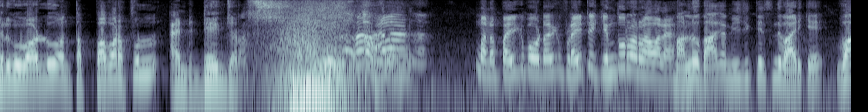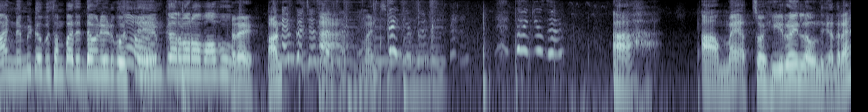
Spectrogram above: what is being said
తెలుగు వాళ్ళు అంత పవర్ఫుల్ అండ్ డేంజరస్ మనం పైకి పోవడానికి ఫ్లైట్ కింద దూరం రావాలా. మనలో బాగా మ్యూజిక్ తెలిసింది వాడికే. వాడిని నమ్మి డబ్బు సంపాదిద్దామని ఇక్కడికి వస్తే ఏం కర్మరా బాబు? అన్-. ఆ ఆ అమ్మాయి అచ్చో హీరోయిన్ లా ఉంది కదరా?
